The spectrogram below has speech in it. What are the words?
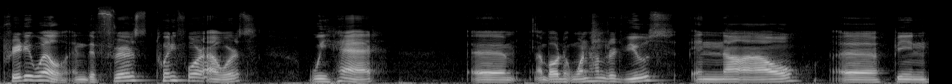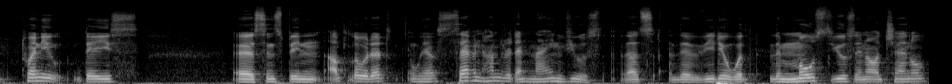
pretty well. In the first 24 hours, we had um, about 100 views, and now, uh, been 20 days uh, since being uploaded, we have 709 views. That's the video with the most views in our channel,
